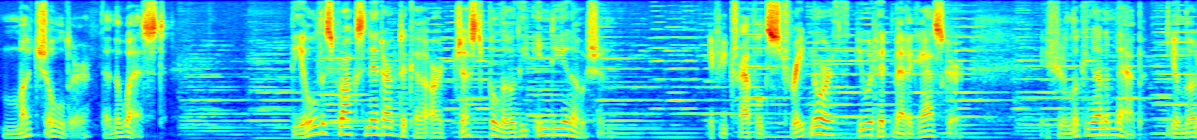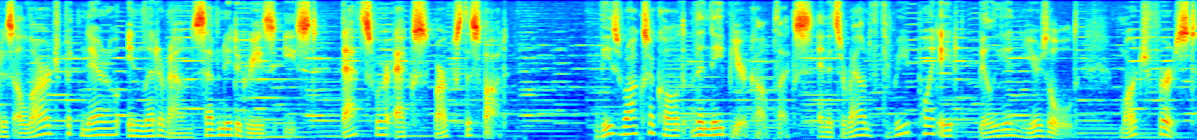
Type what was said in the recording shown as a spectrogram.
much older than the West. The oldest rocks in Antarctica are just below the Indian Ocean. If you traveled straight north, you would hit Madagascar, if you're looking on a map, you'll notice a large but narrow inlet around 70 degrees east. That's where X marks the spot. These rocks are called the Napier Complex, and it's around 3.8 billion years old, March 1st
